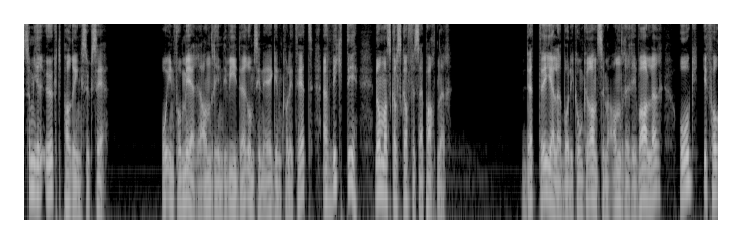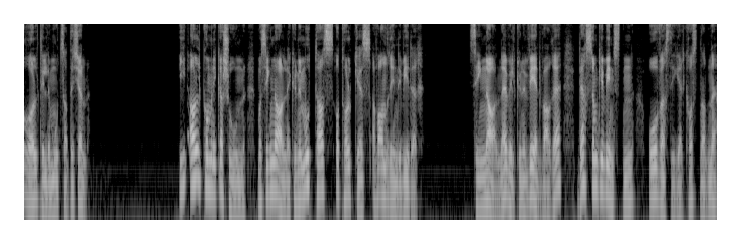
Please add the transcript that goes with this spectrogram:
som gir økt paringssuksess. Å informere andre individer om sin egen kvalitet er viktig når man skal skaffe seg partner. Dette gjelder både i konkurranse med andre rivaler og i forhold til det motsatte kjønn. I all kommunikasjon må signalene kunne mottas og tolkes av andre individer. Signalene vil kunne vedvare dersom gevinsten overstiger kostnadene.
